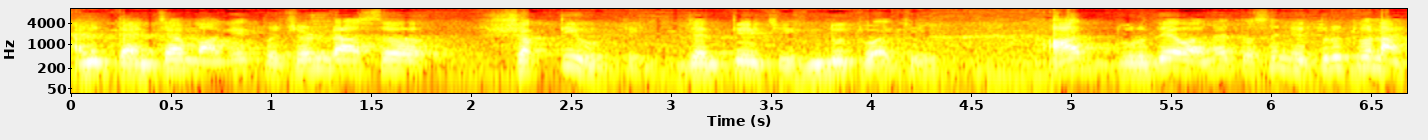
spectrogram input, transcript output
आणि त्यांच्या मागे प्रचंड असं शक्ती होती जनतेची हिंदुत्वाची. आज दुर्दैवानं तसं नेतृत्व नाही.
